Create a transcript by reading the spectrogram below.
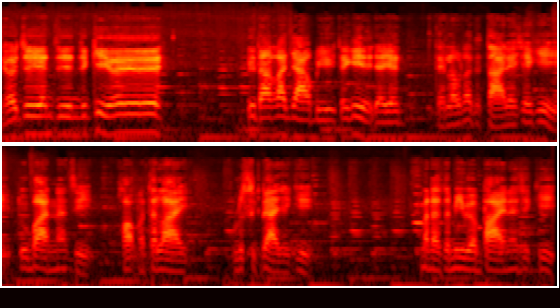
เดี๋ยวใจเย็นใจเย็นแจ็คกี้เอ้ยคือทางลาดยางบีแจ็คกี้ใจเย็นแต่เราน่าจะตายเลยแจ็คกี้ดูบ้านนั่นสิความอันตรายรู้สึกได้แจ็คกี้มันอาจจะมีแวมไพร์นะแจ็คกี้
